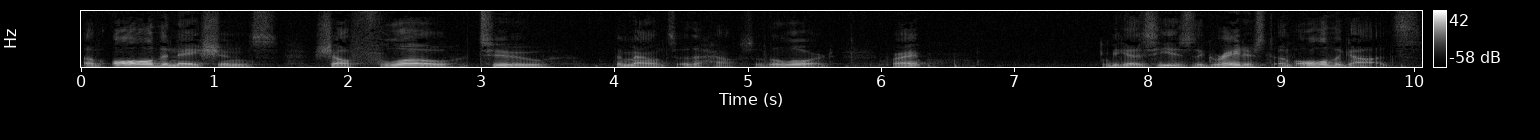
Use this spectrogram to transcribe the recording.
of all the nations shall flow to the mount of the house of the Lord. Right? because he is the greatest of all the gods.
